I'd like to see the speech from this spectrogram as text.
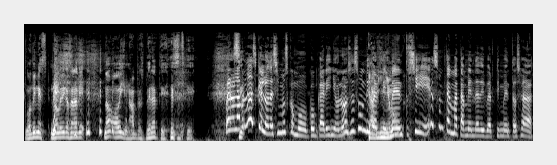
Godínez. No le digas a nadie. No, oye, no, pues espérate. Este... Pero la sí. verdad es que lo decimos como con cariño, ¿no? O sea, es un divertimento. ¿Cariño? Sí, es un tema también de divertimento. O sea,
